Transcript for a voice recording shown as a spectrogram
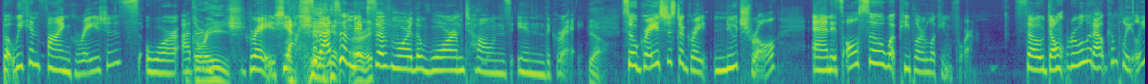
but we can find grays or other Greige. Grays, yeah. Okay, So that's a mix right. of more the warm tones in the gray. Yeah. So gray is just a great neutral, and it's also what people are looking for. So don't rule it out completely.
